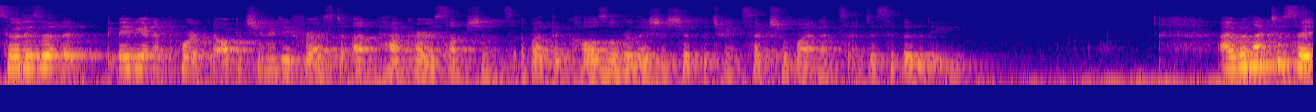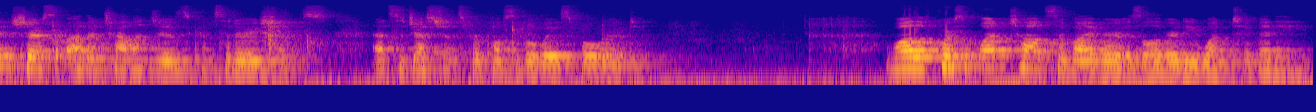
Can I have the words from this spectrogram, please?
So it is a, maybe an important opportunity for us to unpack our assumptions about the causal relationship between sexual violence and disability. I would like to say, share some other challenges, considerations, and suggestions for possible ways forward. While, of course, one child survivor is already one too many,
